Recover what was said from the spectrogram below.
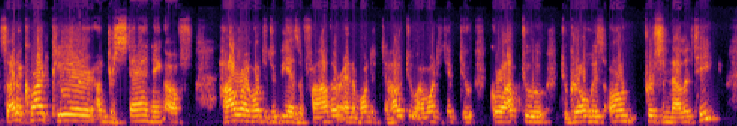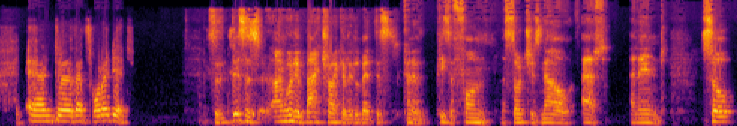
So I had a quite clear understanding of how I wanted to be as a father, and I wanted to, how to I wanted him to grow up to to grow his own personality, and uh, that's what I did. So this is I'm going to backtrack a little bit. This kind of piece of fun as such is now at an end. So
